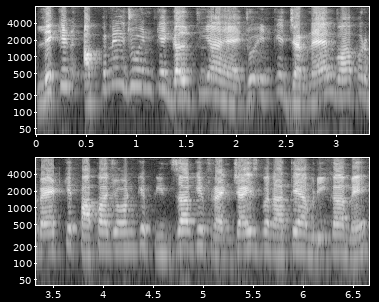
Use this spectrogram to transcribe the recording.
लेकिन अपने जो इनके गलतियाँ हैं जो इनके जर्नैल वहाँ पर बैठ के पापा जॉन के पिज्जा के फ्रेंचाइज बनाते हैं अमेरिका में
